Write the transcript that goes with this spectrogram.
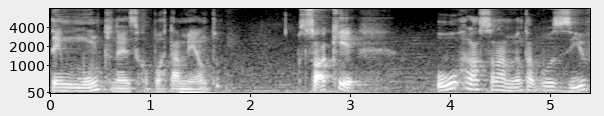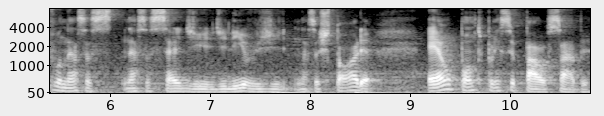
tem muito né, esse comportamento. Só que o relacionamento abusivo nessa, nessa série de, de livros, de, nessa história, é o ponto principal, sabe?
